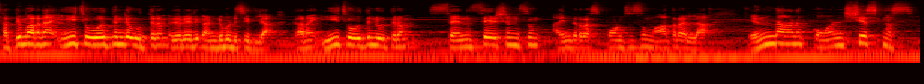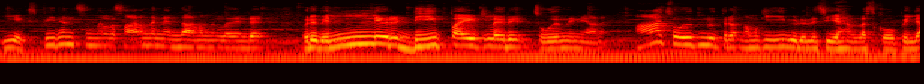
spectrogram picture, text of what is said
സത്യം പറഞ്ഞാൽ ഈ ചോദ്യത്തിന്റെ ഉത്തരം ഇതുവരെ കണ്ടുപിടിച്ചിട്ടില്ല. കാരണം ഈ ചോദ്യത്തിന്റെ ഉത്തരം സെൻസേഷൻസും അതിന്റെ റെസ്പോൺസസും മാത്രമല്ല എന്താണ് കോൺഷ്യസ്നസ് ഈ എക്സ്പീരിയൻസ് എന്നുള്ള സാധനം തന്നെ എന്താണെന്നുള്ളതിന്റെ ഒരു വലിയൊരു ഡീപ്പായിട്ടുള്ള ഒരു ചോദ്യം തന്നെയാണ് ആ ചോദ്യത്തിന്റെ ഉത്തരം നമുക്ക് ഈ വീഡിയോയിൽ ചെയ്യാനുള്ള സ്കോപ്പ് ഇല്ല.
